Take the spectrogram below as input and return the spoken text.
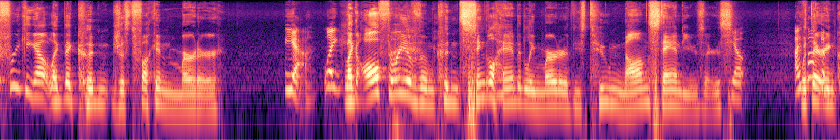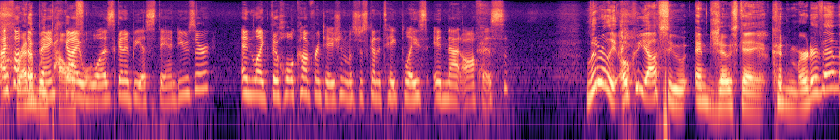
freaking out like they couldn't just fucking murder Yeah. Like. Like all three of them couldn't single-handedly murder these two non-stand users. Yep. I With thought their the, I thought the incredibly bank guy was gonna be a stand user, and like the whole confrontation was just gonna take place in that office. Literally, Okuyasu and Josuke could murder them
